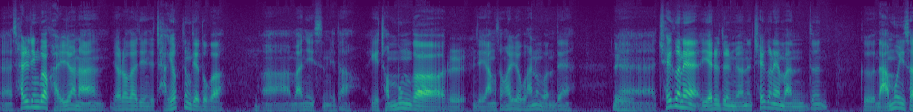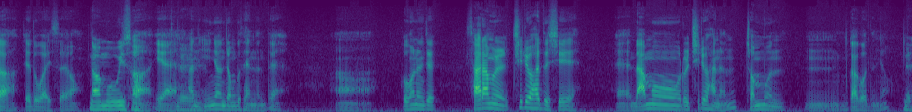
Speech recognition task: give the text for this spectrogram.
에, 살림과 관련한 여러 가지 이제 자격증 제도가 아, 많이 있습니다. 이게 전문가를 이제 양성하려고 하는 건데 네. 에, 최근에 예를 들면은 최근에 만든 그 나무 의사 제도가 있어요. 나무 의사. 아, 예, 네. 한 2년 정도 됐는데 어, 그거는 이제 사람을 치료하듯이 에, 나무를 치료하는 전문가거든요. 네.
